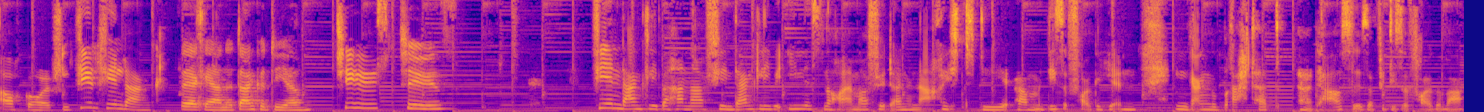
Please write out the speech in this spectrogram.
auch geholfen. Vielen, vielen Dank. Sehr gerne. Danke dir. Tschüss. Tschüss. Vielen Dank, liebe Hanna. Vielen Dank, liebe Ines, noch einmal für deine Nachricht, die ähm, diese Folge hier in, in Gang gebracht hat, äh, der Auslöser für diese Folge war.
